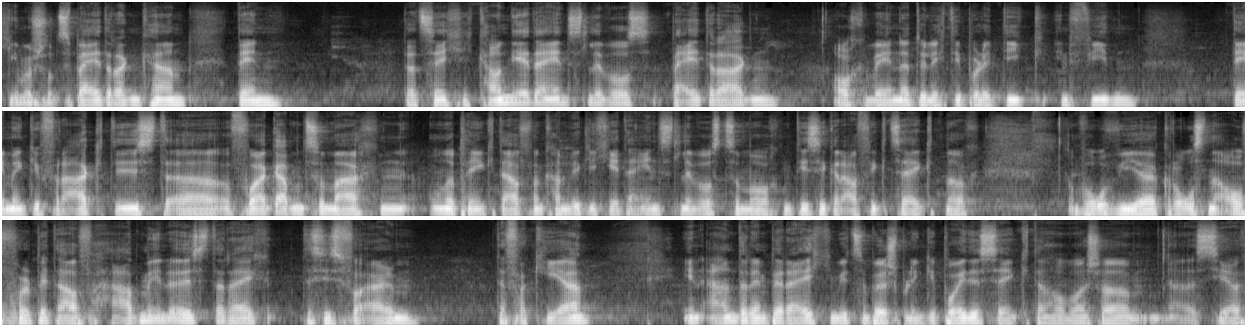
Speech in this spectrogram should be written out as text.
Klimaschutz beitragen kann, denn tatsächlich kann jeder Einzelne was beitragen, auch wenn natürlich die Politik in vielen Themen gefragt ist, äh, Vorgaben zu machen. Unabhängig davon kann wirklich jeder Einzelne was zu machen. Diese Grafik zeigt noch, wo wir großen Aufholbedarf haben in Österreich. Das ist vor allem der Verkehr. In anderen Bereichen, wie zum Beispiel im Gebäudesektor, haben wir schon äh, sehr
